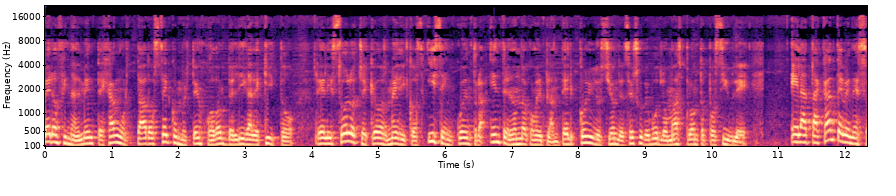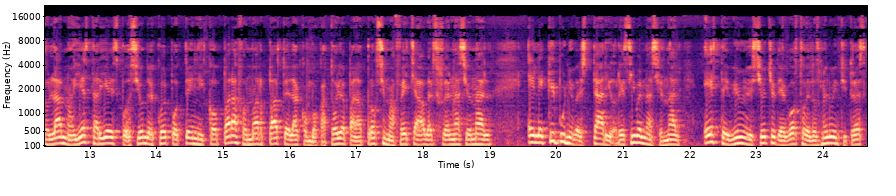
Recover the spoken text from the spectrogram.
pero finalmente Han Hurtado se convirtió en jugador de Liga de Quito, realizó los chequeos médicos y se encuentra entrenando con el plantel con ilusión de hacer su debut lo más pronto posible. El atacante venezolano ya estaría a disposición del cuerpo técnico para formar parte de la convocatoria para la próxima fecha versus el Nacional. El equipo universitario recibe el Nacional este viernes 18 de agosto de 2023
